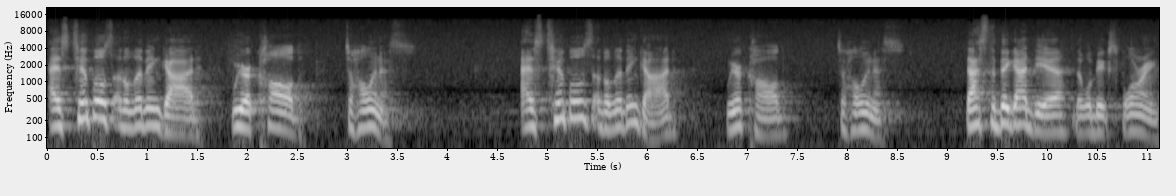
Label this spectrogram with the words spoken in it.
As temples of the living God, we are called to holiness. As temples of the living God, we are called to holiness. That's the big idea that we'll be exploring.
